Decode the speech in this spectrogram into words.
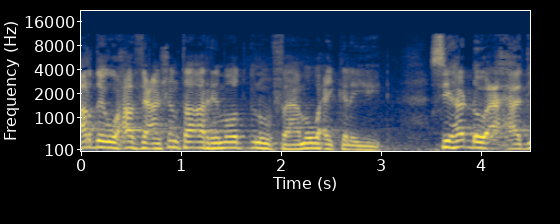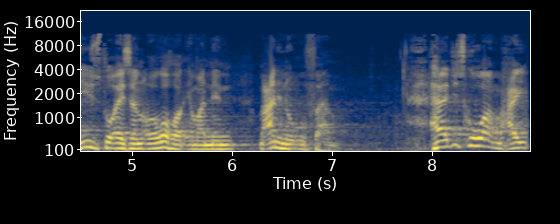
Ardaygu waxaa fiican shantaa arrimood inuu fahmo waxay kale yihiin si hadhow axaadiistu aysan oga hor imanin macnihina uu fahmo. Haajisku waa maxay?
